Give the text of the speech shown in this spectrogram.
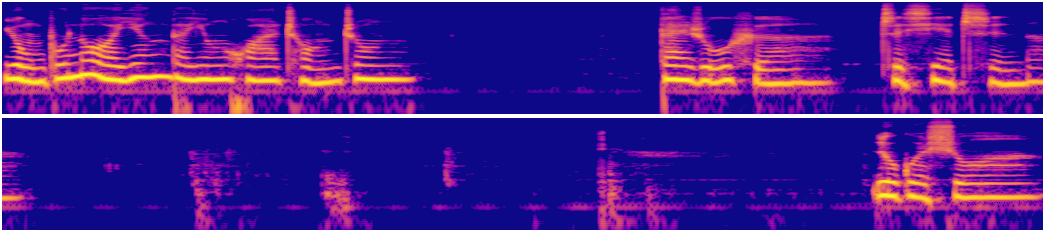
永不落英的樱花丛中，该如何致谢词呢？如果说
